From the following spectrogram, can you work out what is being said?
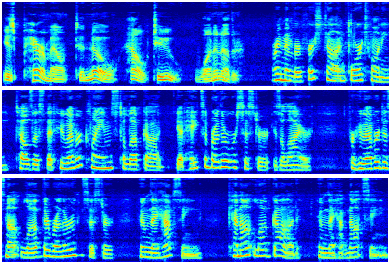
is paramount to know how to one another. Remember 1 John 4:20 tells us that whoever claims to love God yet hates a brother or sister is a liar. For whoever does not love their brother and sister whom they have seen cannot love God whom they have not seen.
